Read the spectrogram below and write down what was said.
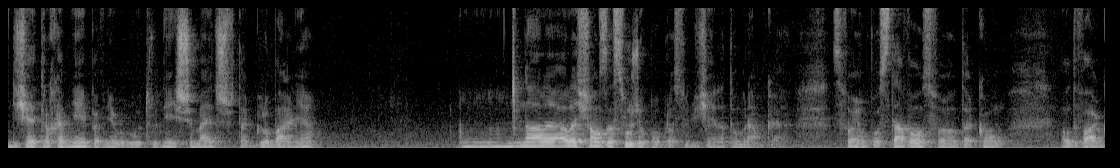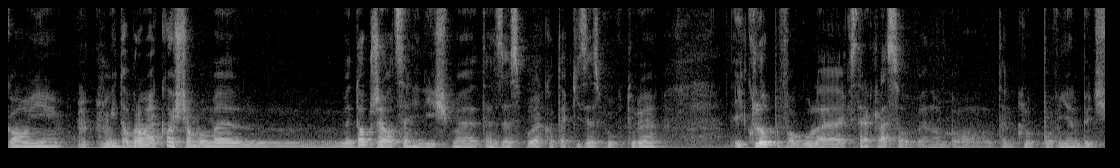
Dzisiaj trochę mniej, pewnie bo był trudniejszy mecz, tak globalnie. Mm, No ale, ale Śląsk zasłużył po prostu dzisiaj na tą bramkę. Swoją postawą, swoją taką odwagą i, i dobrą jakością, bo my, my dobrze oceniliśmy ten zespół jako taki zespół, który i klub w ogóle ekstraklasowy, no bo ten klub powinien być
